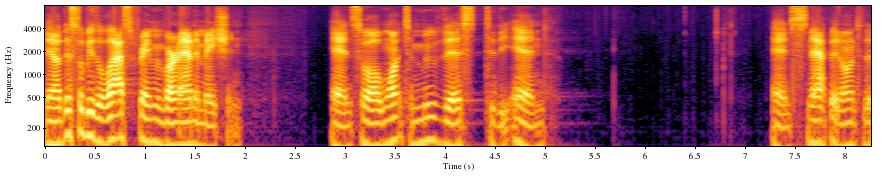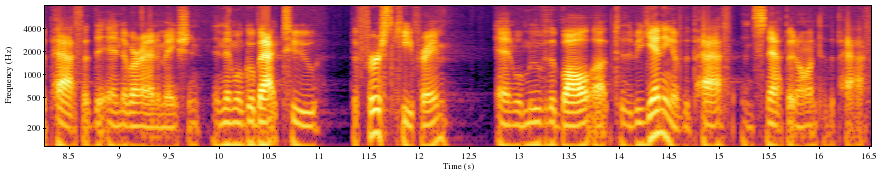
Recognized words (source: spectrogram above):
Now this will be the last frame of our animation. And so I'll want to move this to the end and snap it onto the path at the end of our animation. And then we'll go back to the first keyframe and we'll move the ball up to the beginning of the path and snap it onto the path.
